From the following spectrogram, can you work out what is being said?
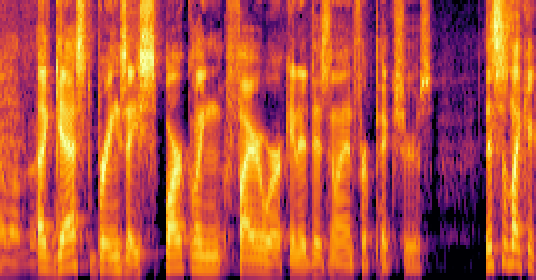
I love this A one. guest brings a sparkling firework into Disneyland for pictures. This is like a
